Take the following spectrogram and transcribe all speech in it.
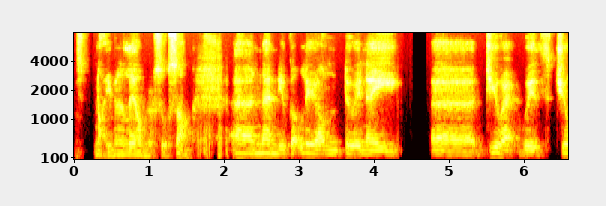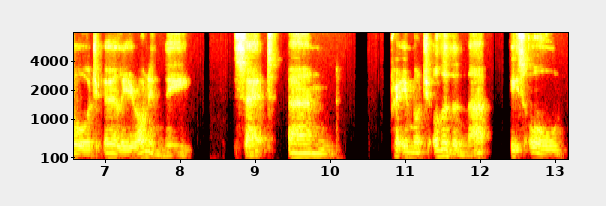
It's not even a Leon Russell song. And then you've got Leon doing a uh, duet with George earlier on in the set, and pretty much other than that, it's all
